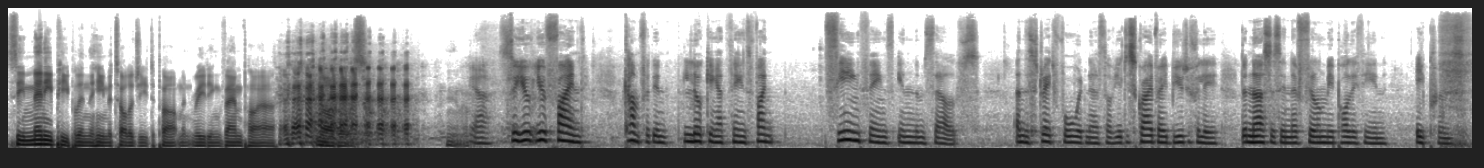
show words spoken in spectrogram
see many people in the hematology department reading vampire novels. Yeah. So you you find comfort in looking at things, find seeing things in themselves, and the straightforwardness of you describe very beautifully the nurses in their filmy polythene aprons,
